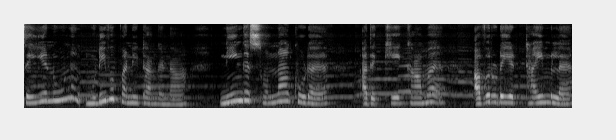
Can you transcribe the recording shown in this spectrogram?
செய்யணும்னு முடிவு பண்ணிட்டாங்கன்னா நீங்க சொன்னா கூட அதை கேட்காம அவருடைய டைம்ல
